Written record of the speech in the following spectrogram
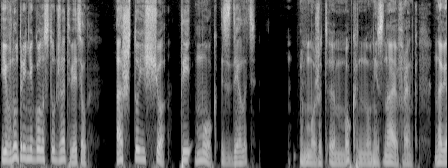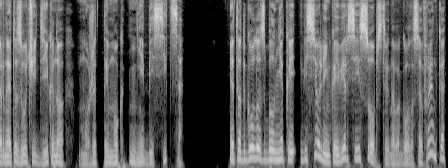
и внутренний голос тут же ответил, «А что еще ты мог сделать?» «Может, э, мог? Ну, не знаю, Фрэнк. Наверное, это звучит дико, но, может, ты мог не беситься?» Этот голос был некой веселенькой версией собственного голоса Фрэнка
